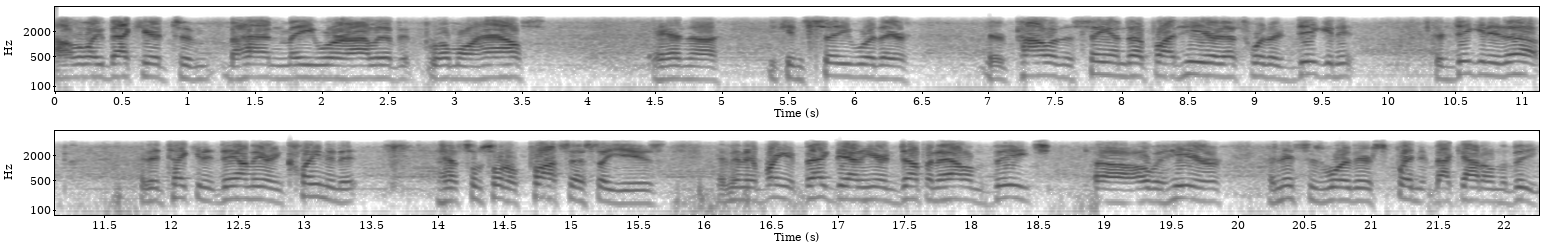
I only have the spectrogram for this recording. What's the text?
all the way back here to behind me where I live at Romar House, and uh, you can see where they're they're piling the sand up right here. That's where they're digging it. They're digging it up and then taking it down there and cleaning it. They have some sort of process they use, and then they bring it back down here and dump it out on the beach uh, over here. And this is where they're spreading it back out on the beach.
